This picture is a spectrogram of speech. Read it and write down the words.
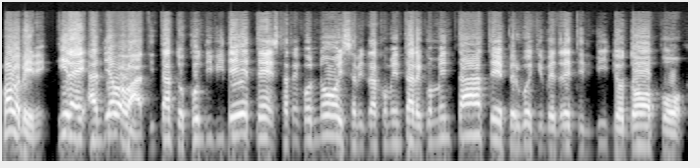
Ma va bene, direi andiamo avanti. Intanto condividete, state con noi, se avete da commentare commentate, per voi che vedrete il video dopo,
